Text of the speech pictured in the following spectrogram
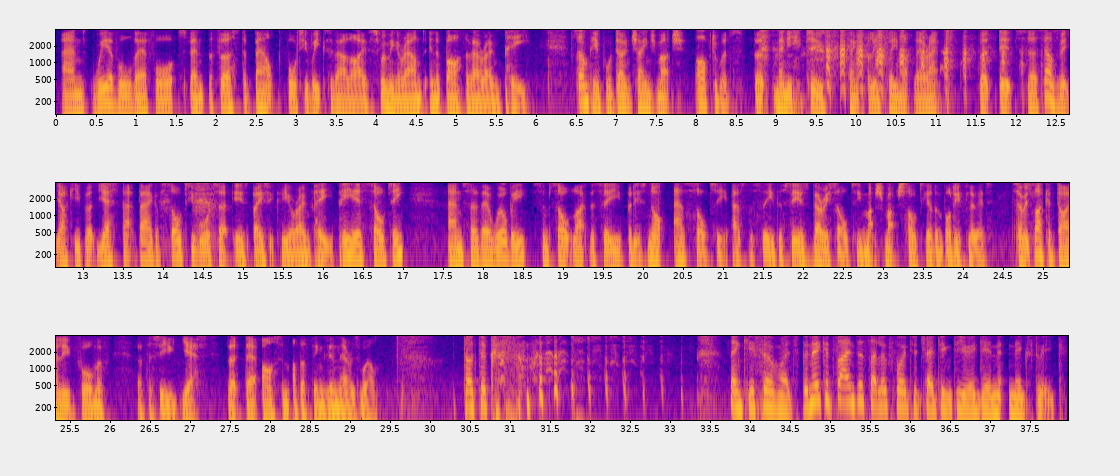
And we have all therefore spent the first about 40 weeks of our lives swimming around in a bath of our own pee. Some people don't change much afterwards, but many do thankfully clean up their act. But it uh, sounds a bit yucky, but yes, that bag of salty water is basically your own pee. Pee is salty, and so there will be some salt like the sea, but it's not as salty as the sea. The sea is very salty, much, much saltier than body fluids. So it's like a dilute form of, of the sea, yes, but there are some other things in there as well. Dr. Chris. Thank you so much. The Naked Scientist, I look forward to chatting to you again next week.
